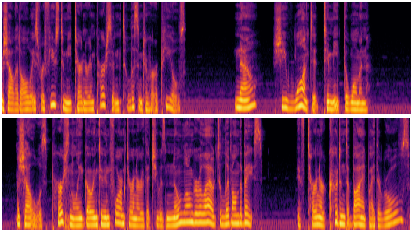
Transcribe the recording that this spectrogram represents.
Michelle had always refused to meet Turner in person to listen to her appeals. Now, she wanted to meet the woman. Michelle was personally going to inform Turner that she was no longer allowed to live on the base. If Turner couldn't abide by the rules,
